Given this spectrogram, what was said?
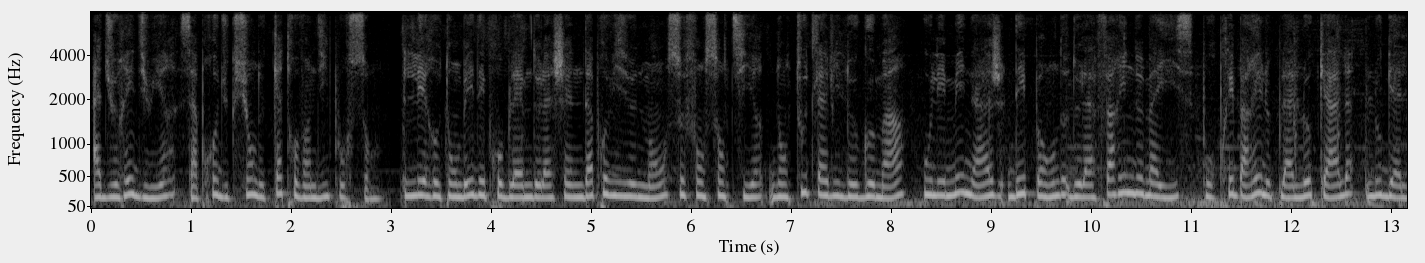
a dû réduire sa production de 90%. Les retombées des problèmes de la chaîne d'approvisionnement se font sentir dans toute la ville de Goma, où les ménages dépendent de la farine de maïs pour préparer le plat local l'ougali.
